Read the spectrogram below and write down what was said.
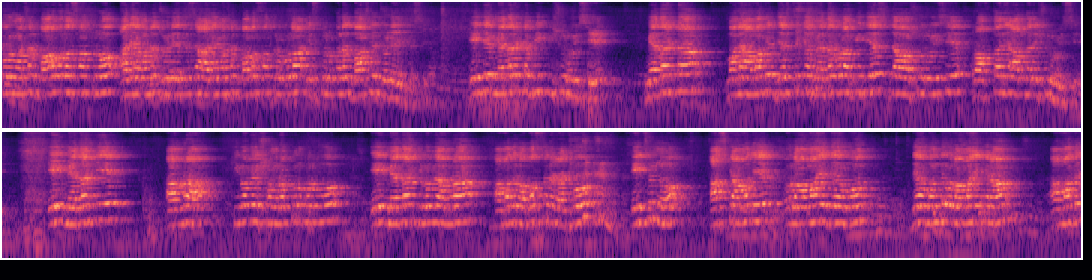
কোন মাসের ভালো ভালো ছাত্র আলিয়া মাঠে চলে যেতেছে আলিয়া মাঠের ভালো ছাত্রগুলা স্কুল কলেজ বাসে চলে যেতেছে এই যে মেধার একটা বিক্রি শুরু হয়েছে মেধাটা মানে আমাদের দেশ থেকে মেধাগুলা বিদেশ যাওয়া শুরু হয়েছে রপ্তানি আমদানি শুরু হয়েছে এই মেধাকে আমরা কীভাবে সংরক্ষণ করব? এই মেধা কীভাবে আমরা আমাদের অবস্থানে রাখব? এই জন্য আজকে আমাদের ওলামায় দেওবন্দ, দেওবন্দে ওলামায় কেরাম আমাদের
